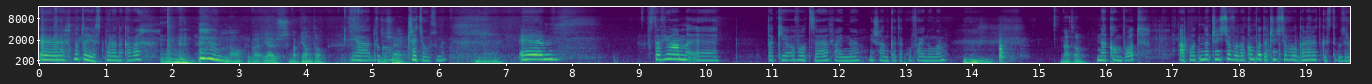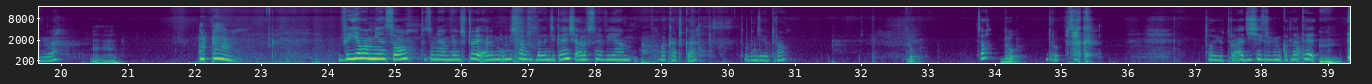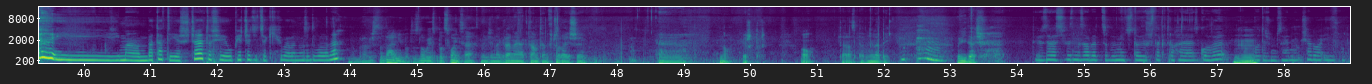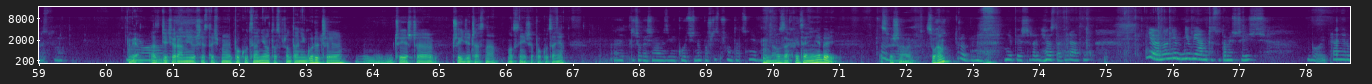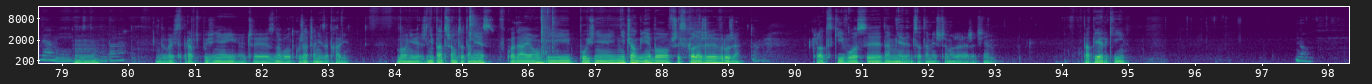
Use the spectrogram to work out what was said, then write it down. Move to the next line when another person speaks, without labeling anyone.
Yy, no to jest, pora na kawę.
No, chyba, ja już chyba piątą.
Ja drugą,
Dzisiaj?
trzecią w sumie.
No.
Wstawiłam y, takie owoce fajne, mieszankę taką fajną mam,
Na co?
na kompot. A pod, na częściowo na kompot, a częściowo galaretkę z tego zrobimy.
Mhm.
Wyjęłam mięso, to co miałam wyjąć wczoraj, ale my- myślałam, że będzie gęś, ale w sumie wyjęłam chyba kaczkę. To będzie jutro.
Drób.
Co?
Drób.
Drób, tak. To jutro. A dzisiaj zrobimy kotlety i mam bataty jeszcze. To się je upiecze, dzieciaki chyba będą zadowolone.
Dobra, wiesz co, daj mi, bo to znowu jest pod słońce. Będzie nagrane jak tamten wczorajszy. E, no, wiesz który. O, teraz pewnie lepiej. Widać.
To już zaraz się wezmę za obiad, żeby mieć to już tak trochę z głowy,
Mhm.
bo też bym sobie usiadła i już po prostu...
Wiem. A z dzieciorami już jesteśmy pokłóceni o to sprzątanie góry, czy, czy jeszcze przyjdzie czas na mocniejsze pokłócenie?
Ale dlaczego się mam z nimi kłócić? No poszli sprzątać, nie wiem.
No, zachwyceni nie byli. Słyszałem. Słucham?
Trudno. Nie pierwszy raz, nie ostatni raz. No. Nie wiem, no nie, nie miałam czasu tam jeszcze iść, bo i pranie robiłam i
Mhm.
tam dole.
Weź sprawdź później, czy znowu odkurzacza nie zapchali. Bo oni wiesz, nie patrzą co tam jest, wkładają i później nie ciągnie, bo wszystko leży w rurze. Klocki, włosy, tam nie wiem co tam jeszcze może leżeć, nie? Papierki
No.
